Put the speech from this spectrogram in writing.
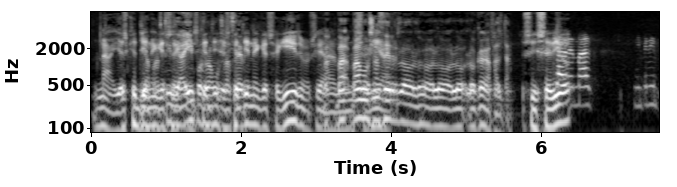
Nah, y es que tiene que, partir de seguir, ahí, es pues que, es a que hacer- tiene que seguir. O sea, Va- va- no vamos sería- a hacer lo, lo- lo- lo- que haga falta. Si se Y dio, además, dime, dime.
